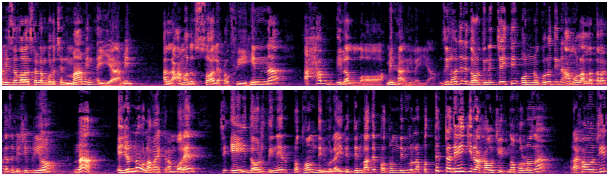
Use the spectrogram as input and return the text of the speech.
নবী সাল্লাহ সাল্লাম বলেছেন মামিন আইয়ামিন, আল্লাহ আমাল জিলহজের দশ দিনের চাইতে অন্য কোনো দিনে আমল আল্লাহ তালার কাছে বেশি প্রিয় না। এই জন্য বলেন যে, এই দশ দিনের প্রথম দিনগুলো দিন বাদে প্রথম প্রত্যেকটা দিনই কি রাখা উচিত? নফল রোজা রাখা উচিত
